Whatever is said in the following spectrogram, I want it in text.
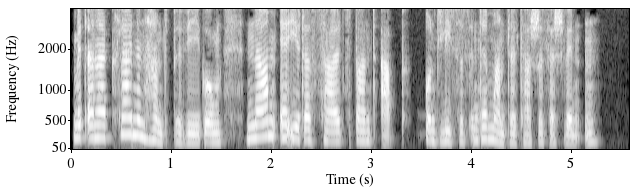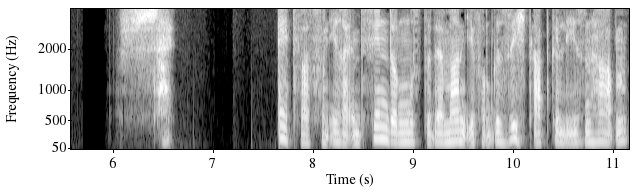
Mit einer kleinen Handbewegung nahm er ihr das Halsband ab und ließ es in der Manteltasche verschwinden. Schei. Etwas von ihrer Empfindung musste der Mann ihr vom Gesicht abgelesen haben,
